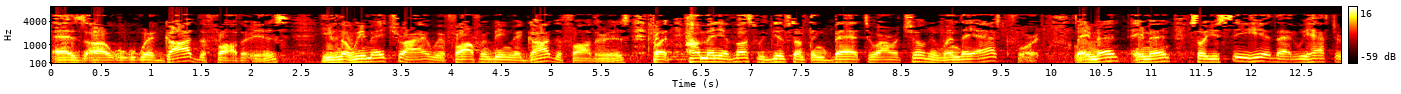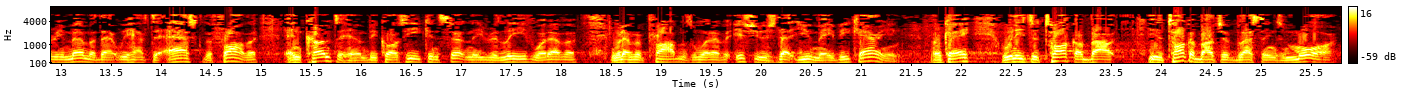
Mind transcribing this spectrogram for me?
as, uh, where God the Father is, even though we may try, we're far from being where God the Father is, but how many of us would give something bad to our children when they ask for it? Amen? Amen? So you see here that we have to remember that we have to ask the Father and come to Him because He can certainly relieve whatever, whatever problems, whatever issues that you may be carrying. Okay? We need to talk about, you talk about your blessings more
